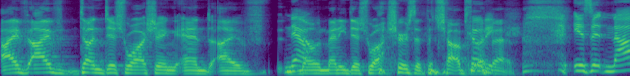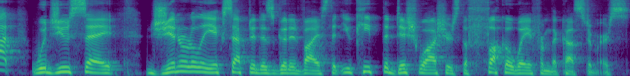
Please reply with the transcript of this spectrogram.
I've I've done dishwashing and I've Now- known many dishwashers at the jobs Cody, that I've had. is it not, would you say, generally accepted as good advice that you keep the dishwashers the fuck away from the customers?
